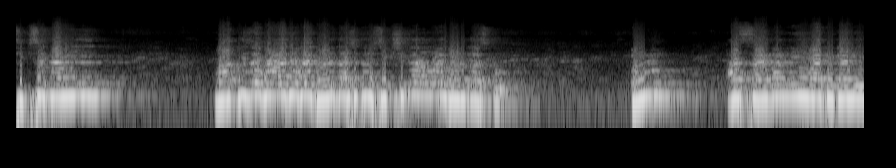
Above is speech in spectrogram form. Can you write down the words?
शिक्षकांनी मातीचा गोळा जो काही घडत असतो तो शिक्षकांमुळे घडत असतो. म्हणून आज साहेबांनी या ठिकाणी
